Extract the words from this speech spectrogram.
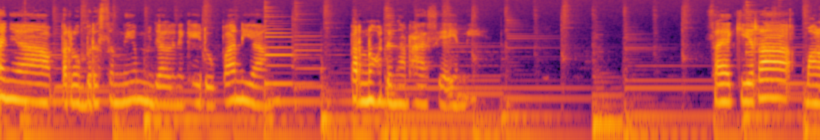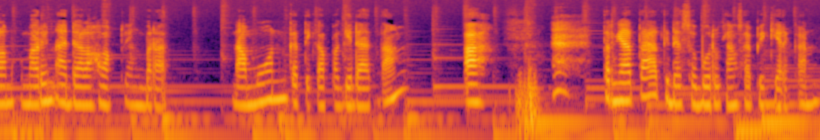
hanya perlu berseni menjalani kehidupan yang penuh dengan rahasia ini. Saya kira malam kemarin adalah waktu yang berat. Namun ketika pagi datang, ah, ternyata tidak seburuk yang saya pikirkan.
